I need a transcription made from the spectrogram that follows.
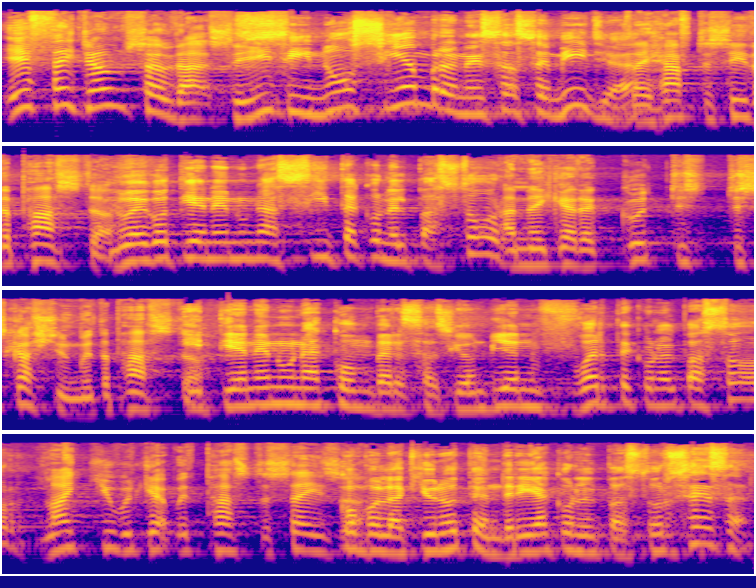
if they don't sow that seed, si no siembran esa semilla, they have to see the pastor. luego tienen una cita con el pastor And they get a good dis- discussion with the pastor. y tienen una conversación bien fuerte con el pastor, Like you would get with Pastor Cesar. como la que uno tendría con el pastor César.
